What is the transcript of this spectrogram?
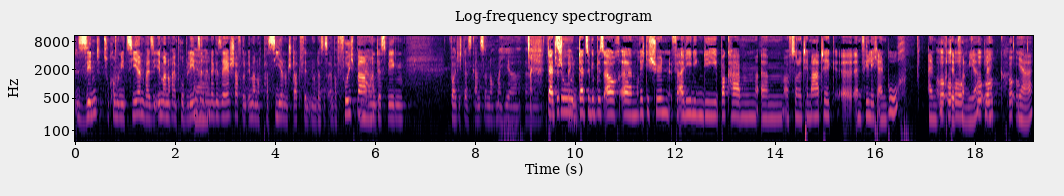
sind zu kommunizieren, weil sie immer noch ein Problem Ja. sind in der Gesellschaft und immer noch passieren und stattfinden. Und das ist einfach furchtbar Ja. und deswegen wollte ich das Ganze nochmal hier ähm, Dazu, dazu gibt es auch ähm, richtig schön für all diejenigen, die Bock haben ähm, auf so eine Thematik, äh, empfehle ich ein Buch. Ein Oh, oh, Buchtipp oh. von mir. Oh, oh. Ja.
